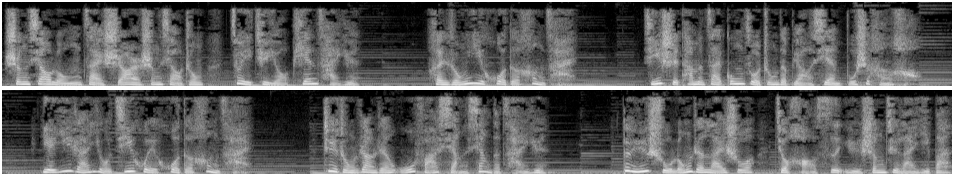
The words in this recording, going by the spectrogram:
生肖龙在十二生肖中最具有偏财运，很容易获得横财。即使他们在工作中的表现不是很好，也依然有机会获得横财。这种让人无法想象的财运，对于属龙人来说就好似与生俱来一般。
